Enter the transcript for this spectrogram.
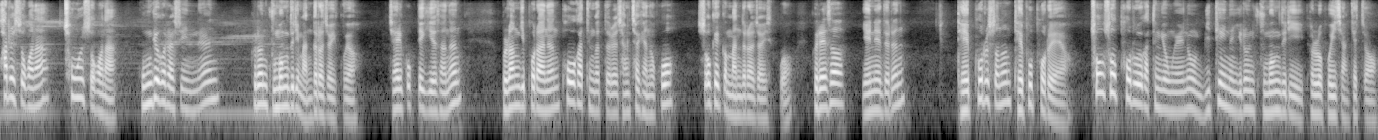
활을 쏘거나 총을 쏘거나 공격을 할 수 있는 그런 구멍들이 만들어져 있고요. 제일 꼭대기에서는 블랑기포라는 포 같은 것들을 장착해 놓고 쏘게끔 만들어져 있고 그래서 얘네들은 대포를 쏘는 대포포르예요. 초소포르 같은 경우에는 밑에 있는 이런 구멍들이 별로 보이지 않겠죠.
